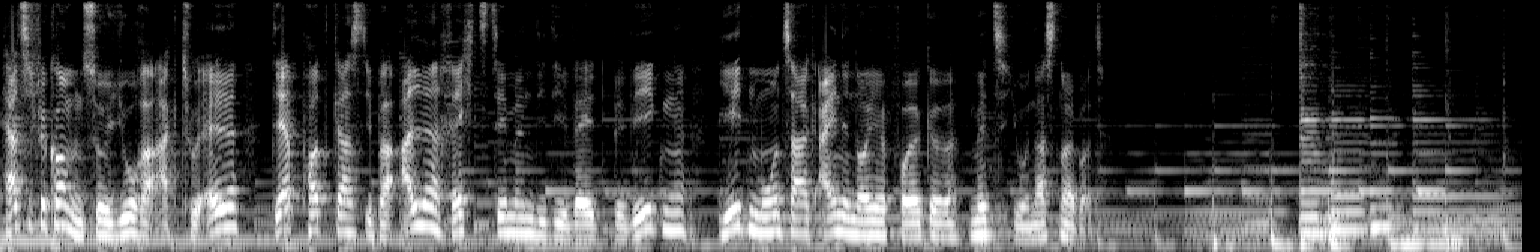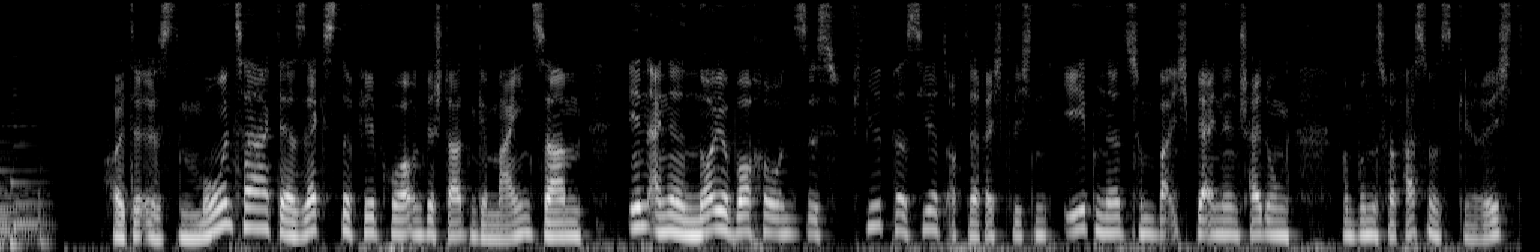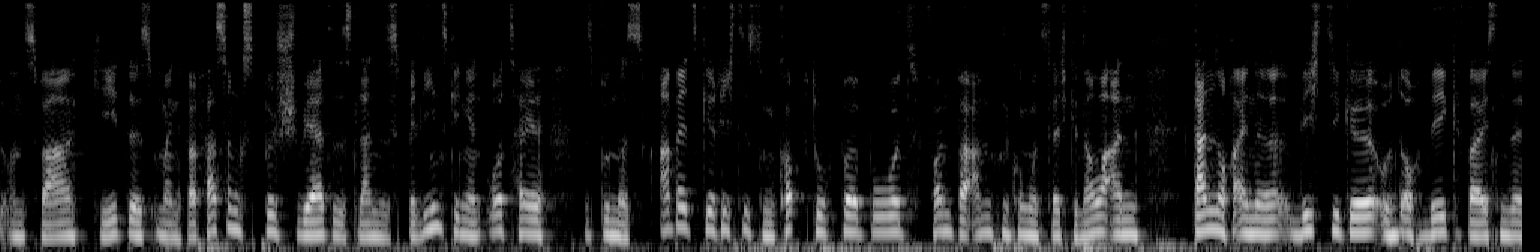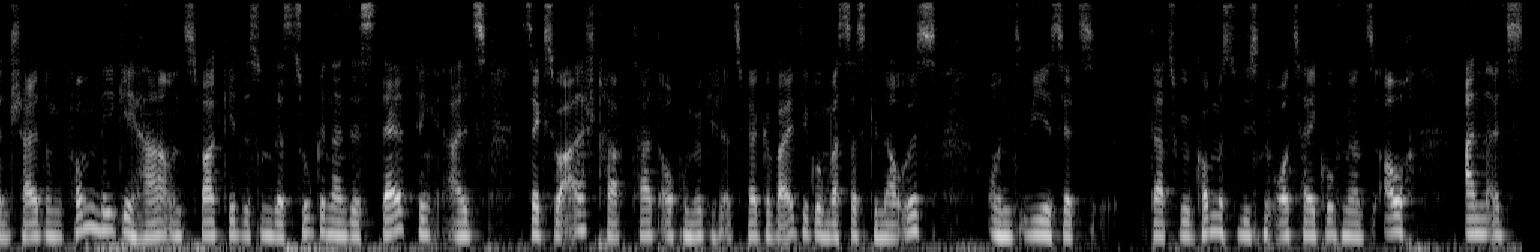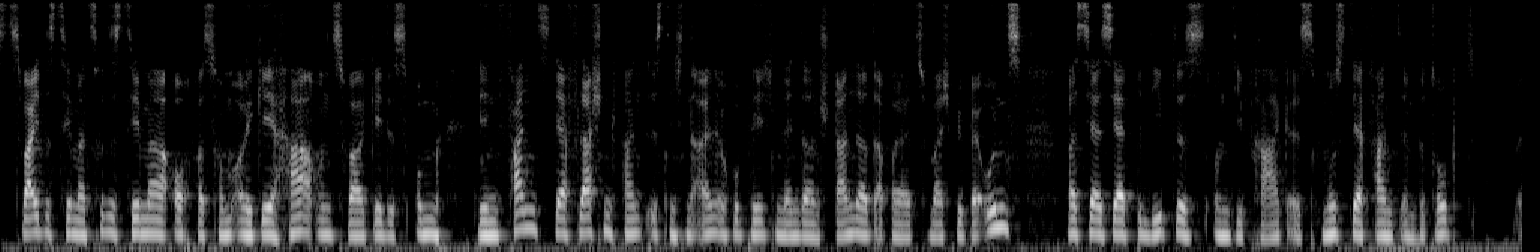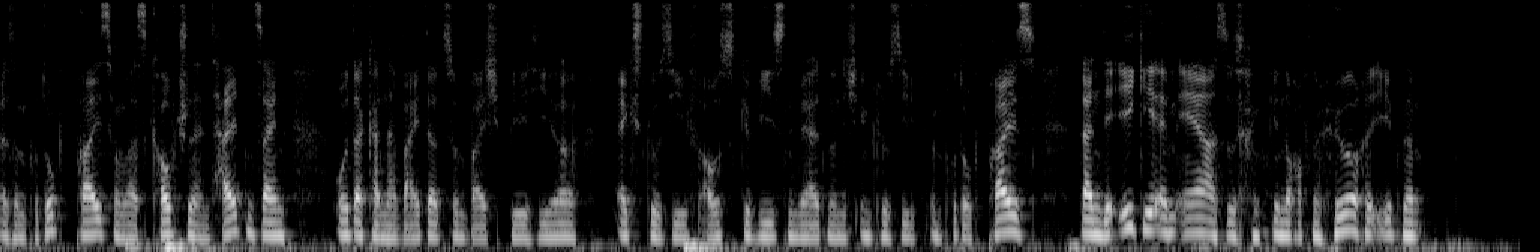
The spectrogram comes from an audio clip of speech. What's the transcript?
Herzlich willkommen zu Jura Aktuell, der Podcast über alle Rechtsthemen, die die Welt bewegen. Jeden Montag eine neue Folge mit Jonas Neubert. Heute ist Montag, der 6. Februar und wir starten gemeinsam in eine neue Woche und es ist viel passiert auf der rechtlichen Ebene, zum Beispiel eine Entscheidung vom Bundesverfassungsgericht. Und zwar geht es um eine Verfassungsbeschwerde des Landes Berlins gegen ein Urteil des Bundesarbeitsgerichtes zum Kopftuchverbot von Beamten. Gucken wir uns gleich genauer an. Dann noch eine wichtige und auch wegweisende Entscheidung vom BGH. Und zwar geht es um das sogenannte Stealthing als Sexualstraftat, auch womöglich als Vergewaltigung, was das genau ist und wie es jetzt dazu gekommen ist zu diesem Urteil, gucken wir uns auch an als zweites Thema, als drittes Thema auch was vom EuGH und zwar geht es um den Pfand. Der Flaschenpfand ist nicht in allen europäischen Ländern Standard, aber ja zum Beispiel bei uns, was ja sehr beliebt ist und die Frage ist, muss der Pfand im Produkt, also im Produktpreis, wenn man was kauft, schon enthalten sein oder kann er weiter zum Beispiel hier exklusiv ausgewiesen werden und nicht inklusiv im Produktpreis. Dann der EGMR, also geht noch auf eine höhere Ebene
